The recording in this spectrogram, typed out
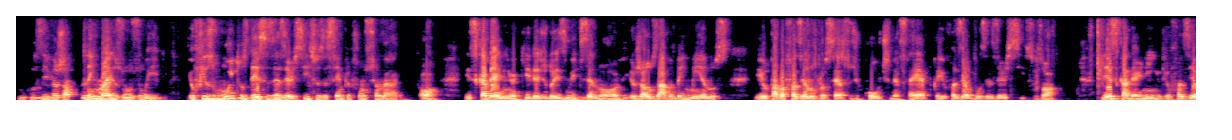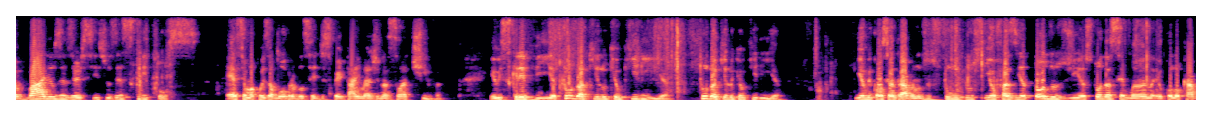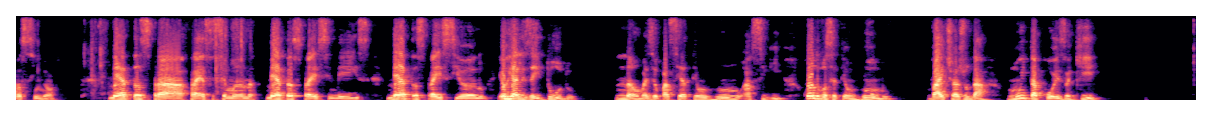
Inclusive, eu já nem mais uso ele. Eu fiz muitos desses exercícios e sempre funcionaram. Ó, esse caderninho aqui, ele é de 2019, eu já usava bem menos. Eu estava fazendo um processo de coach nessa época e eu fazia alguns exercícios, ó. Nesse caderninho, eu fazia vários exercícios escritos. Essa é uma coisa boa para você despertar a imaginação ativa. Eu escrevia tudo aquilo que eu queria, tudo aquilo que eu queria e eu me concentrava nos estudos e eu fazia todos os dias, toda semana, eu colocava assim, ó, metas para essa semana, metas para esse mês, metas para esse ano. Eu realizei tudo? Não, mas eu passei a ter um rumo a seguir. Quando você tem um rumo, vai te ajudar. Muita coisa aqui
